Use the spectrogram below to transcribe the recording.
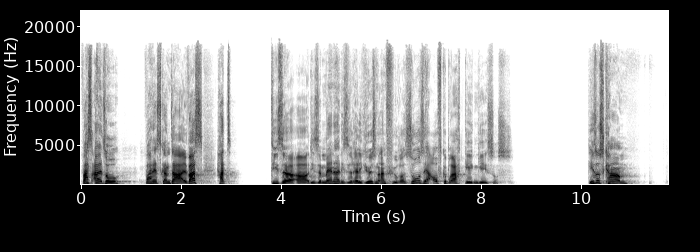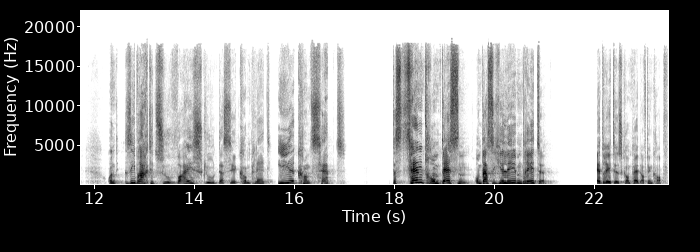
Was also war der Skandal? Was hat diese, äh, diese Männer, diese religiösen Anführer so sehr aufgebracht gegen Jesus? Jesus kam und sie brachte zu Weißglut, dass sie komplett ihr Konzept, das Zentrum dessen, um das sich ihr Leben drehte, er drehte es komplett auf den Kopf.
